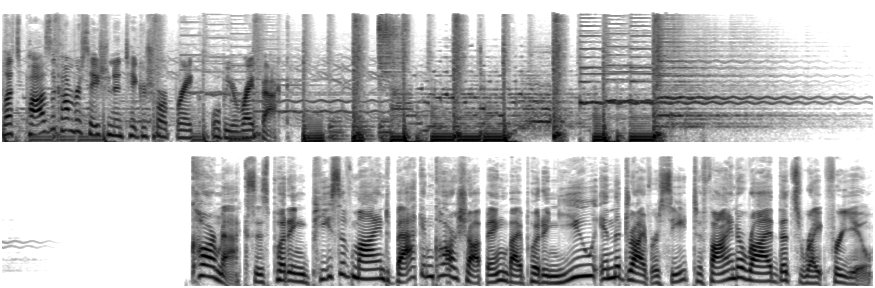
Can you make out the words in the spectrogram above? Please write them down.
let's pause the conversation and take a short break. We'll be right back. CarMax is putting peace of mind back in car shopping by putting you in the driver's seat to find a ride that's right for you.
